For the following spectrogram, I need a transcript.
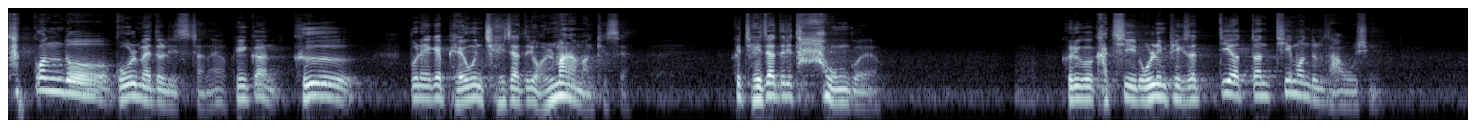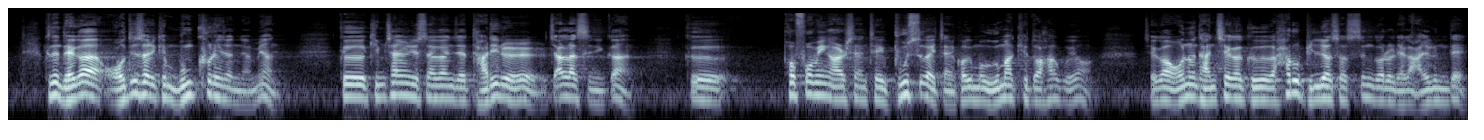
태권도 골 메달리스트잖아요. 그러니까 그 분에게 배운 제자들이 얼마나 많겠어요. 그 제자들이 다 온 거예요. 그리고 같이 올림픽에서 뛰었던 팀원들도 다 오신 거예요. 근데 내가 어디서 이렇게 뭉클해졌냐면 그 김찬영 지사가 이제 다리를 잘랐으니까 그 퍼포밍 아트 센터에 부스가 있잖아요. 거기 뭐 음악회도 하고요. 제가 어느 단체가 그 하루 빌려서 쓴 거를 내가 알는데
